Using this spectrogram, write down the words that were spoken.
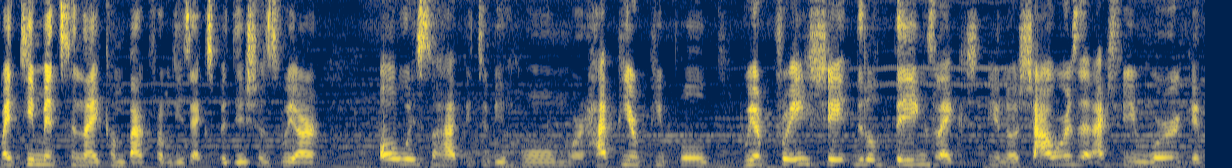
my teammates and I come back from these expeditions, we are always so happy to be home. We're happier people. We appreciate little things like, you know, showers that actually work and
